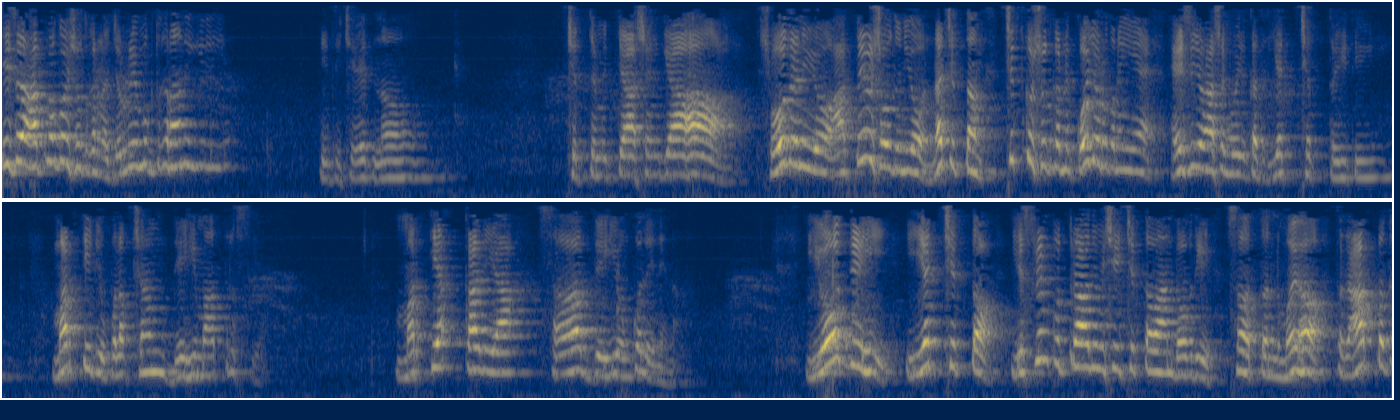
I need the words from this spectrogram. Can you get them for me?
इस आत्मा को शुद्ध करना ज़रूरी मुक्त कराने के लिए। चेत न चित्त मित्याशंका शोधनीय आत्मय शोधनीय, न चित्तम। चित्त को शुद्ध करने कोई ज़रूरत नहीं है। ऐसी जो आशंका यच्चित्त मर्त्य उपलक्षण देही मात्र मर्त्य का दिया, सब देहियों को ले लेना। यो देही यित्त पुत्रादि विषय चित्तवान भवती, स तन्मय, तदात्मक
